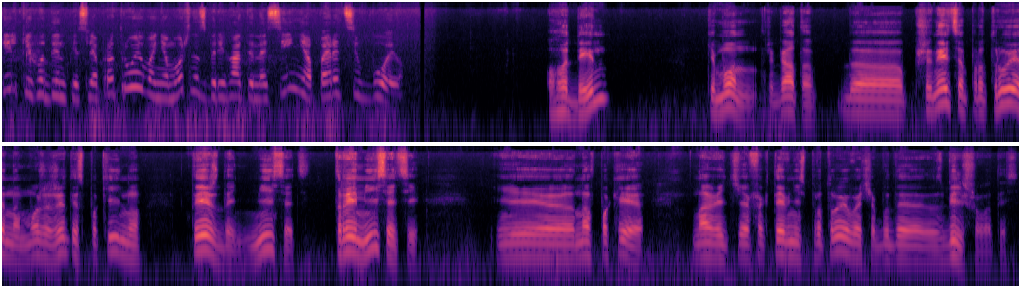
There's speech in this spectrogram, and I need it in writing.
скільки годин після протруювання можна зберігати насіння перців бою? Годин. Кімон, ребята, е, пшениця протруєна може жити спокійно тиждень, місяць, три місяці. І е, навпаки, навіть ефективність протруювача буде збільшуватись.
